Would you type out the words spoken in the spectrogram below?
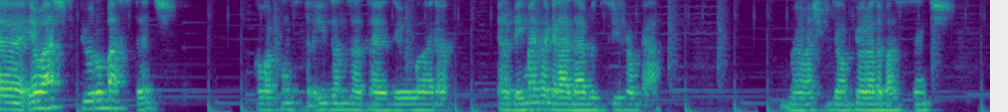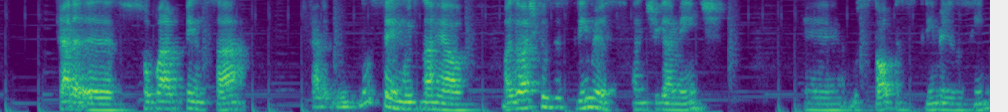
é, eu acho que piorou bastante. Coloca uns três anos atrás eu era, era bem mais agradável de se jogar. Eu acho que deu uma piorada bastante. Cara, é, se for para pensar, cara, não sei muito na real, mas eu acho que os streamers antigamente, é, os tops streamers assim,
